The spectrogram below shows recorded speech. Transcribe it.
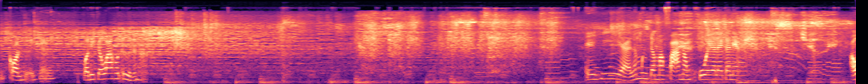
ๆก่อนเถอะไอ้เหี้ยก่อนที่จะว่าคนอื่นนะฮะไอ้เหี้ยแล้วมึงจะมาฟาร์มทำควยอะไรกันเนี่ย เอา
